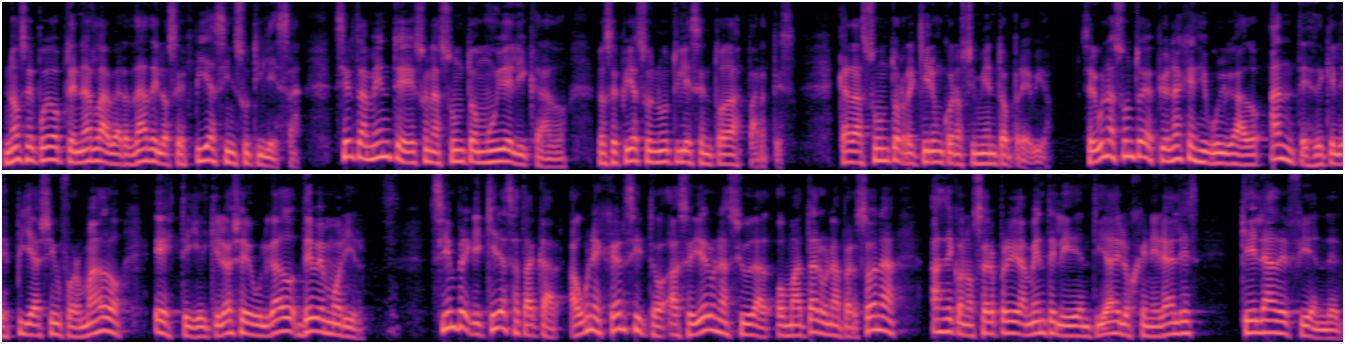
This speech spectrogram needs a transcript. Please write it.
No se puede obtener la verdad de los espías sin sutileza. Ciertamente es un asunto muy delicado. Los espías son útiles en todas partes. Cada asunto requiere un conocimiento previo. Si algún asunto de espionaje es divulgado antes de que el espía haya informado, este y el que lo haya divulgado deben morir. Siempre que quieras atacar a un ejército, asediar una ciudad o matar a una persona, has de conocer previamente la identidad de los generales que la defienden,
